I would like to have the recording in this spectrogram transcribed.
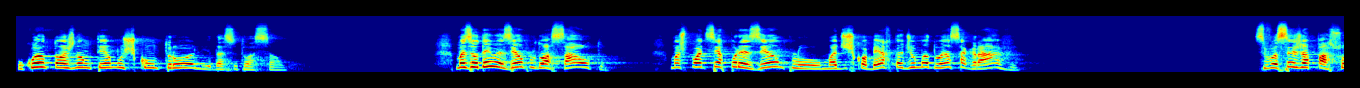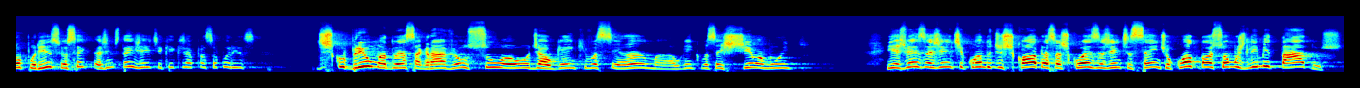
O quanto nós não temos controle da situação. Mas eu dei o exemplo do assalto, mas pode ser, por exemplo, uma descoberta de uma doença grave. Se você já passou por isso, eu sei que a gente tem gente aqui que já passou por isso. Descobriu uma doença grave, ou sua, ou de alguém que você ama, alguém que você estima muito. E às vezes a gente, quando descobre essas coisas, a gente sente o quanto nós somos limitados.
